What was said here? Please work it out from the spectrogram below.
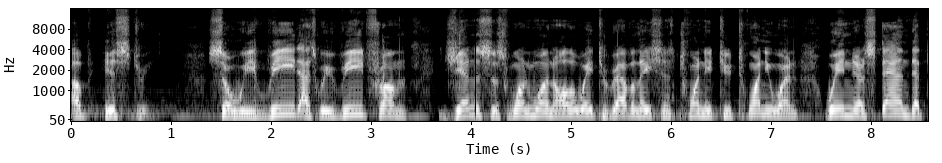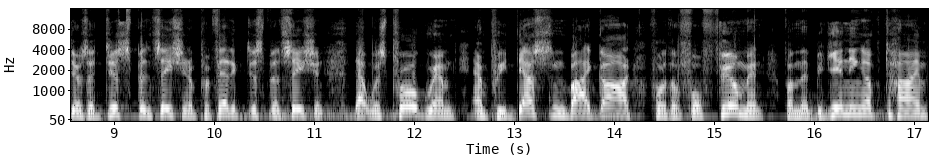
of history. So we read, as we read from Genesis 1 1 all the way to Revelations 22 21, we understand that there's a dispensation, a prophetic dispensation that was programmed and predestined by God for the fulfillment from the beginning of time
